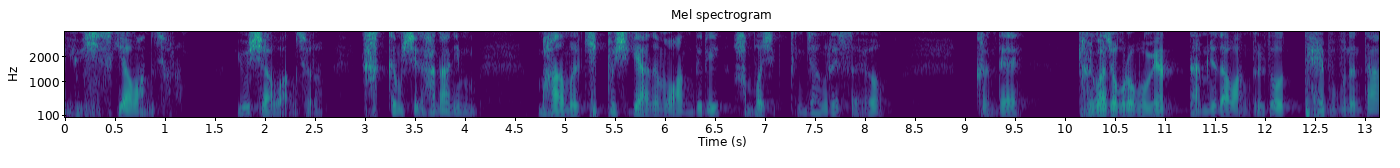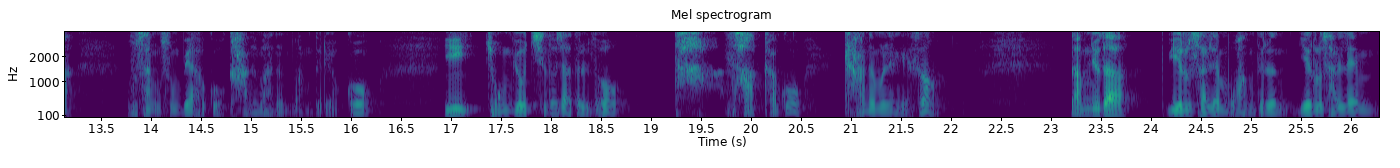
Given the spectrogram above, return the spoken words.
히스기야 왕처럼 요시야 왕처럼 가끔씩 하나님 마음을 기쁘시게 하는 왕들이 한 번씩 등장을 했어요. 그런데 결과적으로 보면 남유다 왕들도 대부분은 다 우상 숭배하고 간음하는 왕들이었고 이 종교 지도자들도 다 사악하고 간음을 행해서 남유다 예루살렘 왕들은 예루살렘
